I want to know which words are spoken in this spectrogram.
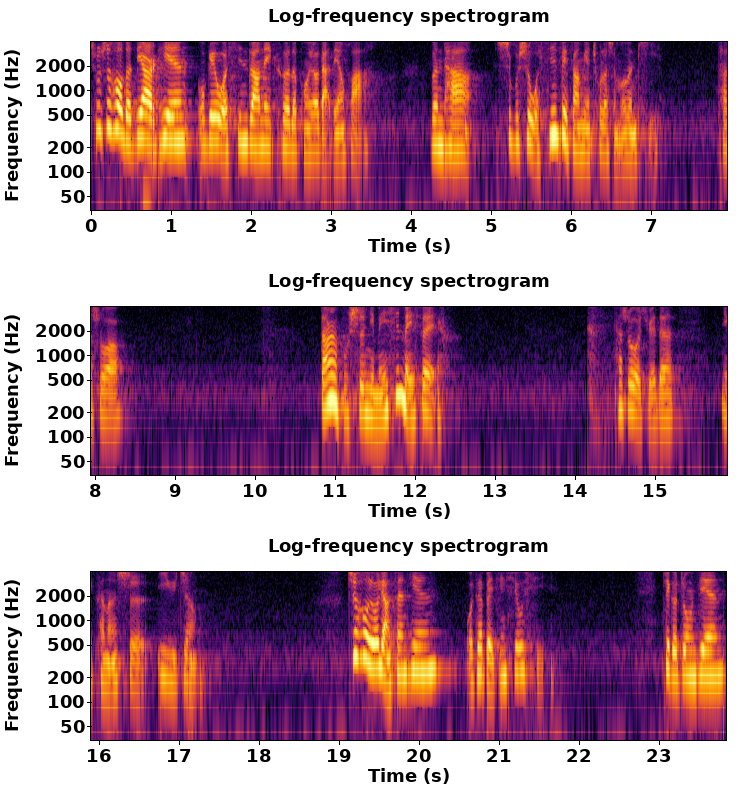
出事后的第二天，我给我心脏内科的朋友打电话，问他是不是我心肺方面出了什么问题。他说：“当然不是，你没心没肺。”他说：“我觉得你可能是抑郁症。”之后有两三天，我在北京休息。这个中间，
